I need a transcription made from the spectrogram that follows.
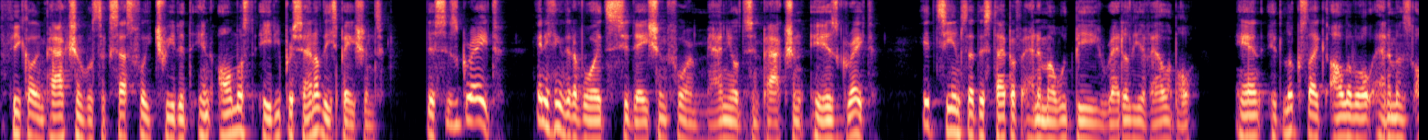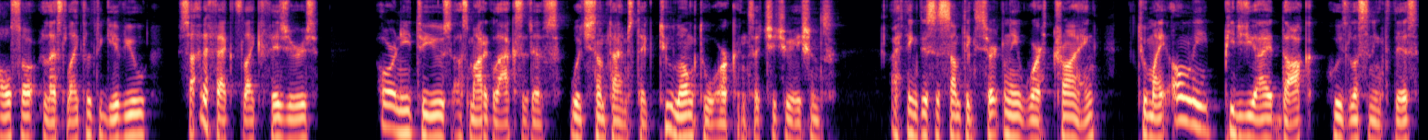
Fecal impaction was successfully treated in almost 80% of these patients. This is great. Anything that avoids sedation for manual disimpaction is great. It seems that this type of enema would be readily available, and it looks like olive oil enemas also are less likely to give you side effects like fissures or need to use osmotic laxatives, which sometimes take too long to work in such situations. I think this is something certainly worth trying. To my only PDGI doc who is listening to this,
